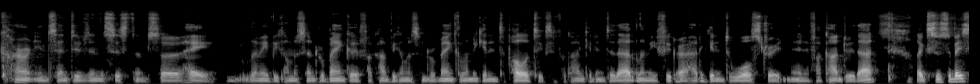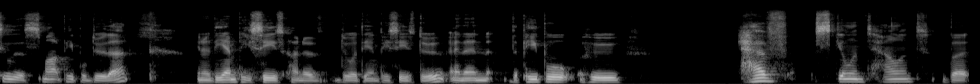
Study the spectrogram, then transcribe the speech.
current incentives in the system. So, hey, let me become a central banker. If I can't become a central banker, let me get into politics. If I can't get into that, let me figure out how to get into Wall Street. And if I can't do that, like so, so basically, the smart people do that. You know, the NPCs kind of do what the NPCs do, and then the people who have skill and talent, but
